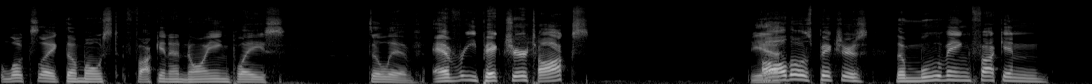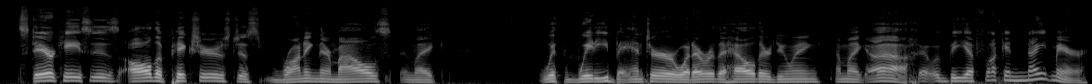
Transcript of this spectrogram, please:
looks like the most fucking annoying place to live. Every picture talks. Yeah. All those pictures, the moving fucking staircases, all the pictures just running their mouths and like with witty banter or whatever the hell they're doing. I'm like, ah, it would be a fucking nightmare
